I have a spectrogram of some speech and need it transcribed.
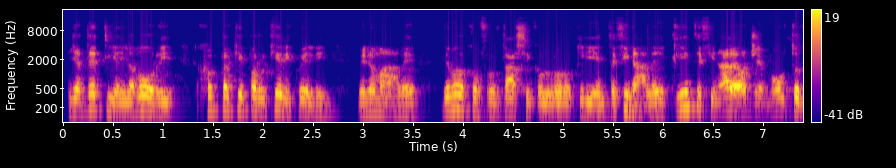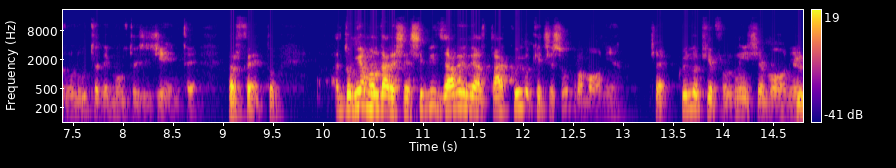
gli addetti ai lavori, perché i parrucchieri quelli, meno male, devono confrontarsi con il loro cliente finale. Il cliente finale oggi è molto evoluto ed è molto esigente, perfetto. Dobbiamo andare a sensibilizzare in realtà quello che c'è sopra Monia, cioè quello che fornisce Monia.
